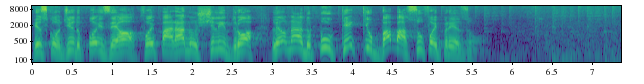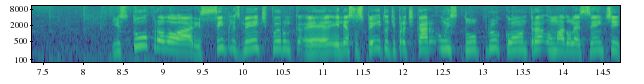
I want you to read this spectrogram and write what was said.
escondido? Pois é, ó, foi parar no Chilindró. Leonardo, por que, que o Babassu foi preso? Estupro, Loares, simplesmente por um. É, ele é suspeito de praticar um estupro contra uma adolescente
